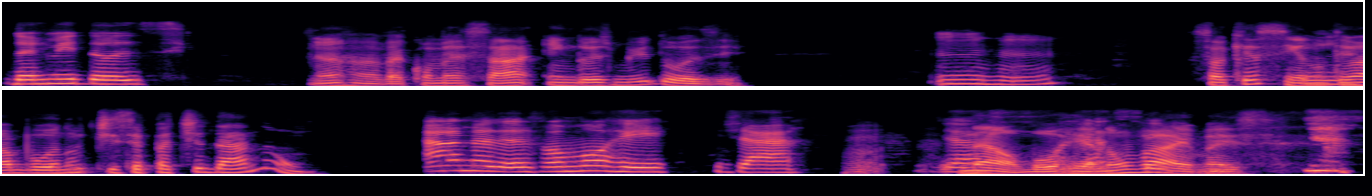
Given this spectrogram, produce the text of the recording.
2012. Aham, vai começar em 2012. Uhum, Só que assim, eu não tenho sim. uma boa notícia pra te dar, não. Ah, meu Deus, vou morrer já. Já, Não, morrer não sei. vai, mas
